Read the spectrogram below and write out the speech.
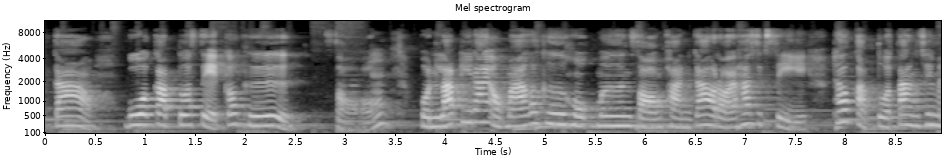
7,869 บวกกับตัวเศษก็คือ 2 ผลลัพธ์ที่ได้ออกมาก็คือ 62,954 เท่ากับตัวตั้งใช่ไหม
